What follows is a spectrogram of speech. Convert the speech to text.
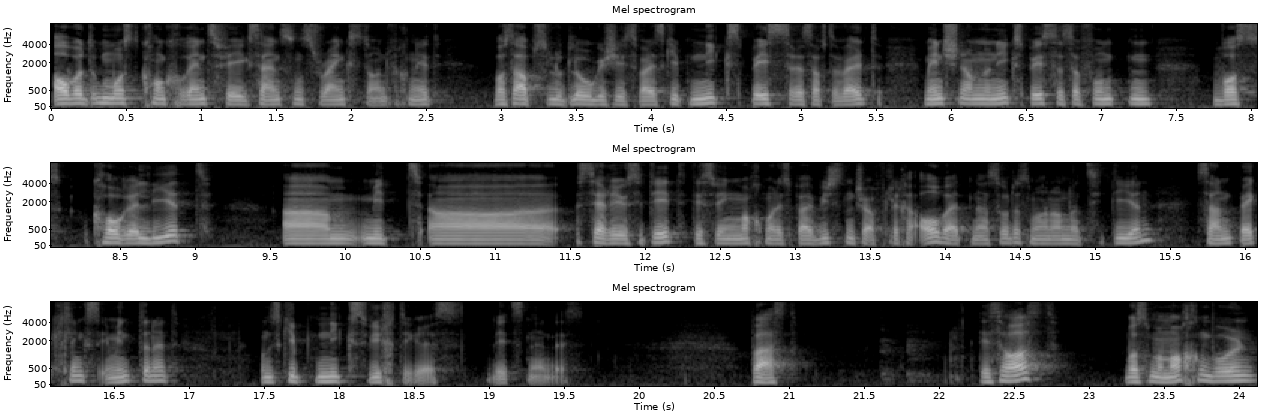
aber du musst konkurrenzfähig sein, sonst rankst du einfach nicht. Was absolut logisch ist, weil es gibt nichts Besseres auf der Welt. Menschen haben noch nichts Besseres erfunden, was korreliert ähm, mit äh, Seriosität. Deswegen machen wir das bei wissenschaftlichen Arbeiten auch so, dass wir einander zitieren. Das sind Backlinks im Internet und es gibt nichts Wichtigeres letzten Endes. Passt. Das heißt, was wir machen wollen,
